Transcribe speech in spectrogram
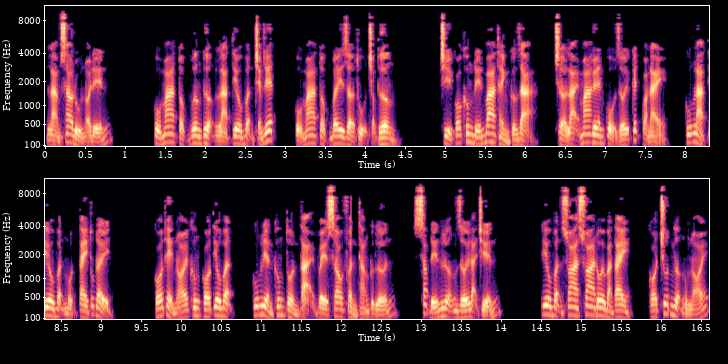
làm sao đủ nói đến? Cổ ma tộc vương thượng là tiêu vận chém giết, cổ ma tộc bây giờ thụ trọng thương. Chỉ có không đến ba thành cường giả, trở lại ma huyên cổ giới kết quả này, cũng là tiêu vận một tay thúc đẩy. Có thể nói không có tiêu vận, cũng liền không tồn tại về sau phần thắng cực lớn, sắp đến lượng giới đại chiến. Tiêu vận xoa xoa đôi bàn tay, có chút ngượng ngùng nói,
